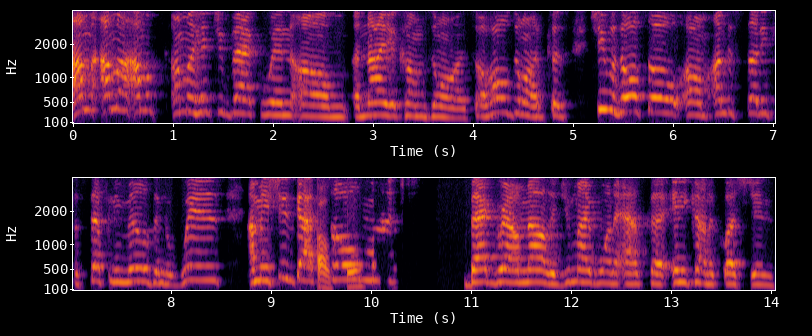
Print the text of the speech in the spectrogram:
I'm I'm a, I'm a, I'm gonna hit you back when um Inaya comes on. So hold on, because she was also um understudy for Stephanie Mills in The Wiz. I mean, she's got Oh, so cool. much background knowledge. You might want to ask her any kind of questions,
